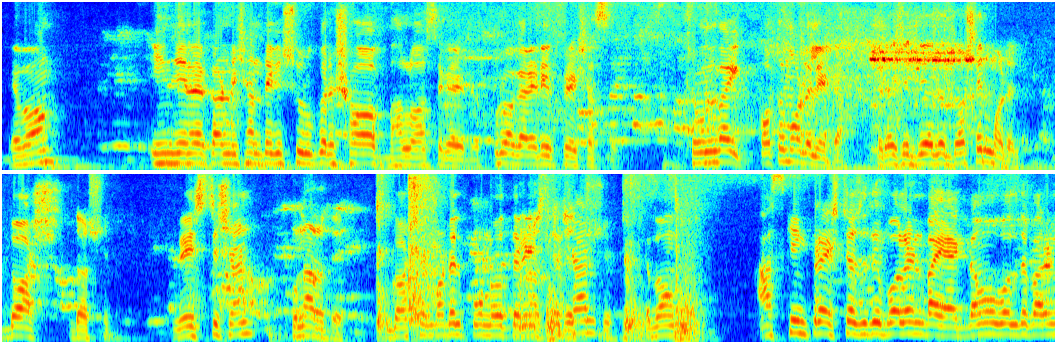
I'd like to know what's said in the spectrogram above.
এবং ইঞ্জিনের কন্ডিশন থেকে শুরু করে সব ভালো আছে গাড়িটা। পুরো গাড়িটি ফ্রেশ আছে। শুনুন ভাই কত মডেল এটা? এটা হচ্ছে দুই হাজার দশের মডেল দশ। দশের। রেজিস্ট্রেশন পনেরোতে। দশের মডেল পনেরোতে রেজিস্ট্রেশন এবং আস্কিং প্রাইসটা যদি বলেন ভাই একদমও বলতে পারেন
